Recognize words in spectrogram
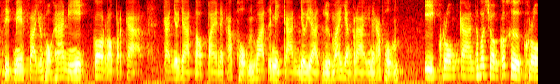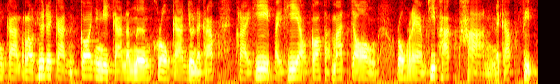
30 เมษายน 65 นี้ ก็รอประกาศการเยียวยาต่อไปนะครับผมว่าจะมีการเยียวยาหรือไม่อย่างไรนะครับผม อีกโครงการท่านผู้ชมก็คือโครงการเราเที่ยวด้วยกัน ก็ยังมีการดำเนินโครงการอยู่นะครับ ใครที่ไปเที่ยวก็สามารถจองโรงแรมที่พักผ่านนะครับสิทธิ์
